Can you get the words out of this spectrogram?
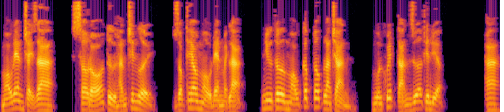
Máu đen chảy ra, sau đó từ hắn trên người, dọc theo màu đen mạch lạc, như tơ máu cấp tốc lan tràn, muốn khuyết tán giữa thiên địa. A,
